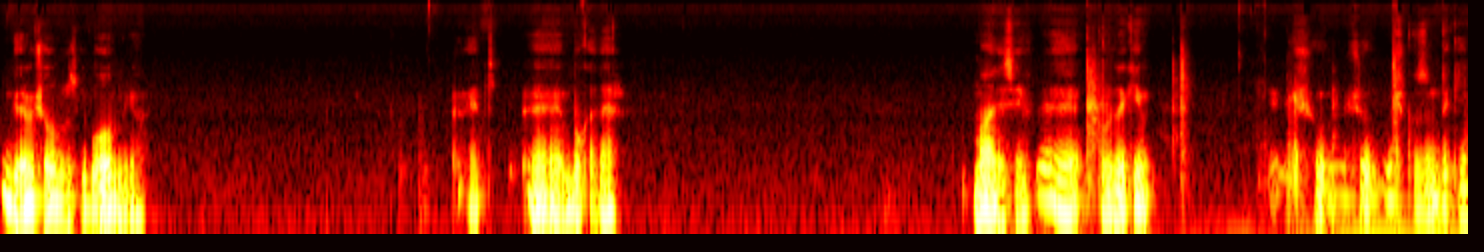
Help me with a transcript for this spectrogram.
görmüş olduğunuz gibi olmuyor. Evet eee, bu kadar. Maalesef eee, buradaki şu şu uç kısımdaki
